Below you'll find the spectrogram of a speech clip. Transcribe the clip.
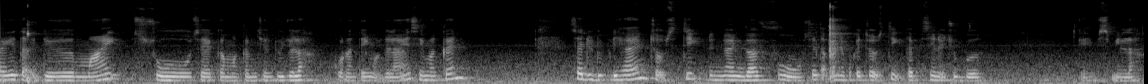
Saya tak ada mic So saya akan makan macam tu je lah. Korang tengok je lah eh. Saya makan. Saya ada dua pilihan Chopstick dengan garfu. Saya tak pandai pakai chopstick Tapi saya nak cuba. Okay bismillah.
